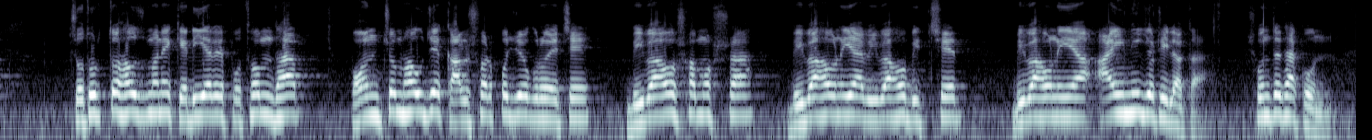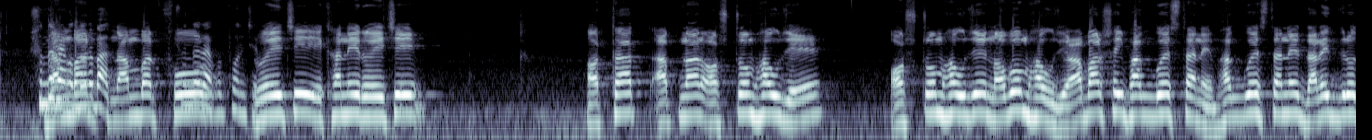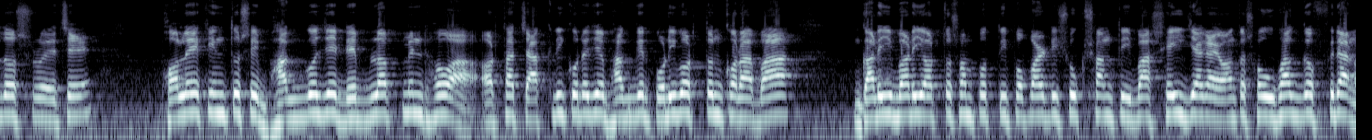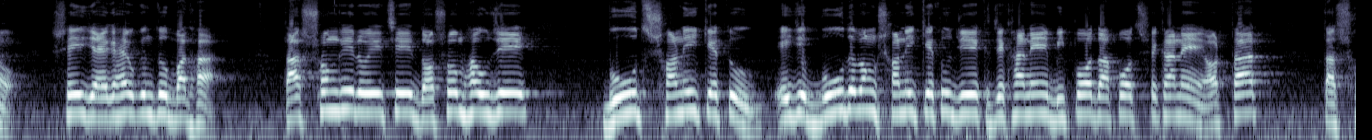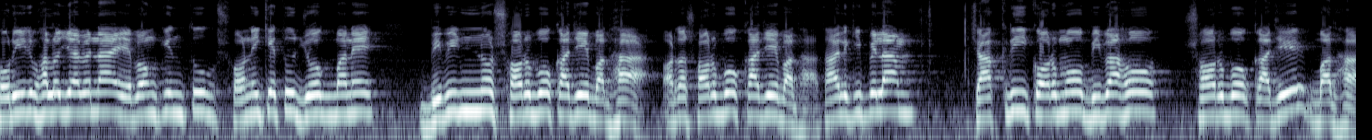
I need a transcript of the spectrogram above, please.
চতুর্থ হাউস মানে কেরিয়ারের প্রথম ধাপ। পঞ্চম হাউজে কালসর্পযোগ রয়েছে। বিবাহ সমস্যা বিবাহ নিয়ে বিবাহ বিচ্ছেদ বিবাহ নিয়ে আইনি জটিলতা। শুনতে থাকুন। Number number four. রয়েছে এখানে রয়েছে অর্থাৎ আপনার অষ্টম হাউজে অষ্টম হাউজে নবম হাউজে আবার সেই ভাগ্যস্থানে। ভাগ্যস্থানে দারিদ্র দোষ রয়েছে। ফলে কিন্তু সেই ভাগ্য যে ডেভেলপমেন্ট হওয়া, অর্থাৎ চাকরি করে যে ভাগ্যের পরিবর্তন করা বা গাড়ি, বাড়ি, অর্থ সম্পত্তি প্রপার্টি সুখ, শান্তি বা সেই জায়গায় অন্ত সৌভাগ্য ফেরানো, সেই জায়গায়ও কিন্তু বাধা। তার সঙ্গে রয়েছে দশম হাউজে বুধ, শনি, কেতু। এই যে বুধ এবং শনি, কেতু যে যেখানে বিপদ, আপদ সেখানে, অর্থাৎ তার শরীর ভালো যাবে না এবং কিন্তু শনি, কেতু যোগ মানে বিভিন্ন সর্ব কাজে বাধা, অর্থাৎ সর্ব কাজে বাধা। তাহলে কি পেলাম? চাকরি, কর্ম, বিবাহ সর্ব কাজে বাধা।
